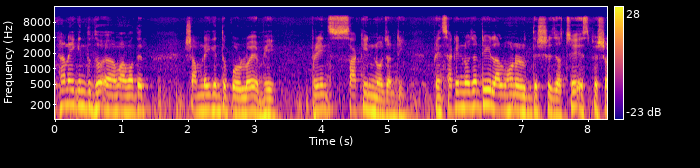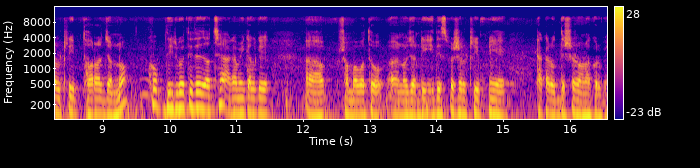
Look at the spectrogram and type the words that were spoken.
এখানেই কিন্তু আমাদের সামনেই কিন্তু পড়ল এমভি প্রিন্স সাকিন নৌজানটি প্রিন্স সাকিন নৌজানটি লালমোহনের উদ্দেশ্যে যাচ্ছে স্পেশাল ট্রিপ ধরার জন্য। খুব ধীরগতিতে যাচ্ছে। আগামীকালকে সম্ভবত নৌজানটি ঈদ স্পেশাল ট্রিপ নিয়ে ঢাকার উদ্দেশ্যে রওনা করবে।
